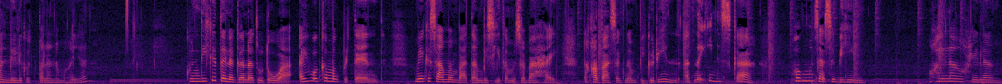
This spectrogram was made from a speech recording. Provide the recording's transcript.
ang lilikot pala ng mga yan. Kung di ka talaga natutuwa, ay huwag kang mag-pretend. May kasamang bata ang bisita mo sa bahay, nakabasag ng figurin at nainis ka. Huwag mong sasabihin, okay lang, okay lang.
